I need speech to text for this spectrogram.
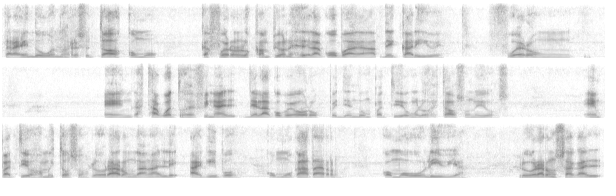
trayendo buenos resultados como que fueron los campeones de la Copa del Caribe, fueron en hasta cuartos de final de la Copa de Oro, perdiendo un partido con los Estados Unidos. En partidos amistosos lograron ganarle a equipos como Qatar, como Bolivia. Lograron sacar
